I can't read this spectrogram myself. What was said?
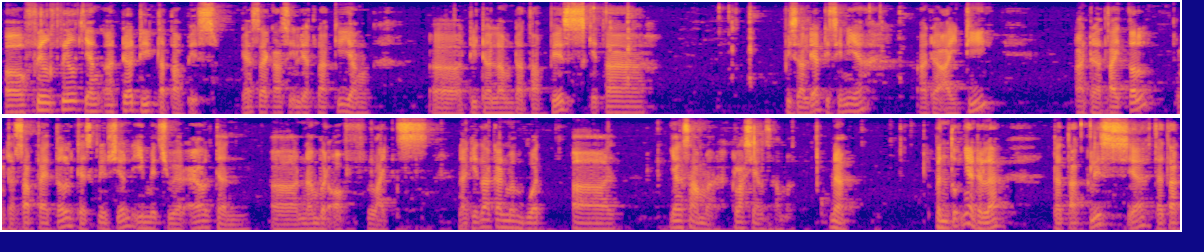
uh, field-field yang ada di database. Ya saya kasih lihat lagi yang uh, di dalam database. Kita bisa lihat di sini ya. Ada ID ada title ada subtitle, description, image URL, dan uh, number of likes. Nah, kita akan membuat uh, yang sama, kelas yang sama. Nah, bentuknya adalah data class ya, data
